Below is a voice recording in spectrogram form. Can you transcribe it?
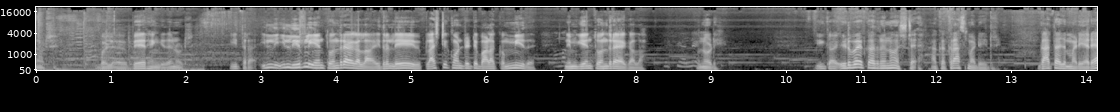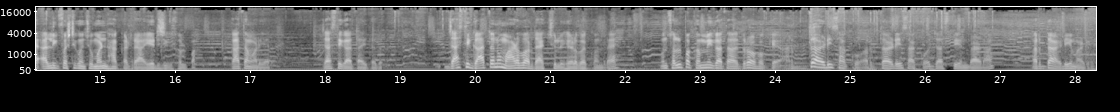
ನೋಡ್ರಿ. ಬಳ್ಳಿ, ಬೇರೆ ಹೆಂಗಿದೆ ನೋಡ್ರಿ. ಈ ಥರ ಇಲ್ಲಿ ಇಲ್ಲಿ ಇರಲಿ, ಏನು ತೊಂದರೆ ಆಗಲ್ಲ. ಇದರಲ್ಲಿ ಪ್ಲಾಸ್ಟಿಕ್ ಕ್ವಾಂಟಿಟಿ ಭಾಳ ಕಮ್ಮಿ ಇದೆ. ನಿಮ್ಗೇನು ತೊಂದರೆ ಆಗಲ್ಲ. ನೋಡಿ. ಈಗ ಇಡಬೇಕಾದ್ರೂ ಅಷ್ಟೇ. ಅಕ್ಕ ಕ್ರಾಸ್ ಮಾಡಿ ಇಡ್ರಿ. ಗಾತ ಮಾಡ್ಯಾರೆ. ಅಲ್ಲಿಗೆ ಫಸ್ಟಿಗೆ ಒಂಚೂರು ಮಣ್ಣು ಹಾಕೊಳ್ರಿ ಆ ಎಡ್ಜಿಗೆ ಸ್ವಲ್ಪ. ಗಾತ ಮಾಡ್ಯಾರೆ. ಜಾಸ್ತಿ ಗಾತ ಆಯ್ತದು. ಜಾಸ್ತಿ ಗಾತನೂ ಮಾಡಬಾರ್ದು ಆ್ಯಕ್ಚುಲಿ ಹೇಳಬೇಕು ಅಂದರೆ. ಒಂದು ಸ್ವಲ್ಪ ಕಮ್ಮಿ ಗಾತ ಆದರೂ ಓಕೆ. ಅರ್ಧ ಅಡಿ ಸಾಕು. ಅರ್ಧ ಅಡಿ ಸಾಕು. ಜಾಸ್ತಿ ಏನು ಬೇಡ. ಅರ್ಧ ಅಡಿ ಮಾಡಿರಿ.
